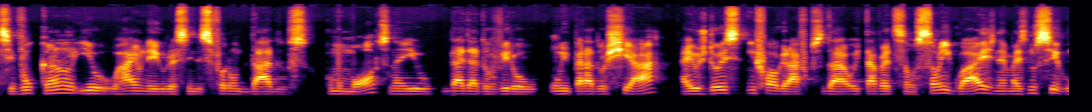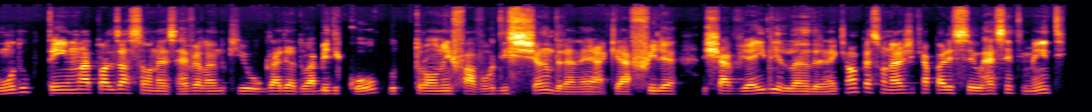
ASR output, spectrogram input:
esse Vulcano e o Raio Negro, assim, eles foram dados como mortos, né? E o gladiador virou o imperador Shiar. Aí os dois infográficos da oitava edição são iguais, né? Mas no segundo tem uma atualização, né? Revelando que o gladiador abdicou o trono em favor de Chandra, né? Que é a filha de Xavier e Lilandra, né? Que é uma personagem que apareceu recentemente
